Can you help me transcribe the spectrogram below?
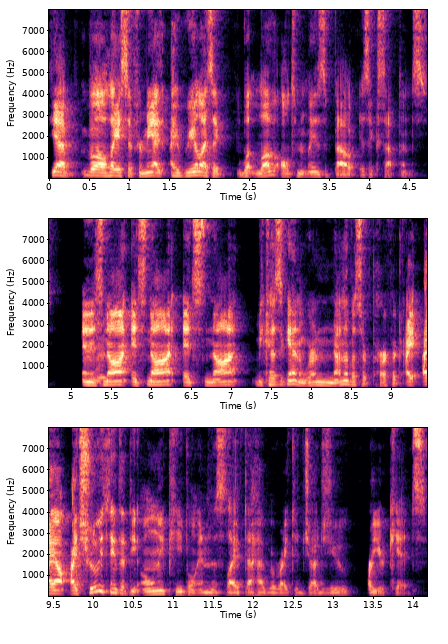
Yeah, well, like I said, for me, I, I realize like what love ultimately is about is acceptance and it's not it's not it's not because again we're none of us are perfect. I, I i truly think that the only people in this life that have a right to judge you are your kids.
